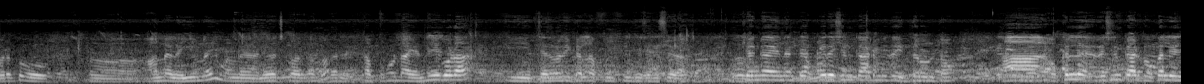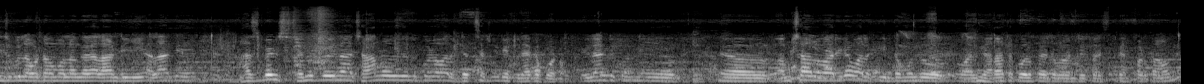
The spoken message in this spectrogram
వరకు ఆన్లైన్ అయ్యి ఉన్నాయి. మన నియోజకవర్గంలో తప్పకుండా అవన్నీ కూడా ఈ జనవరి కల్లా ఫుల్ఫిల్ చేసే దిశగా. ముఖ్యంగా ఏంటంటే ఒకే రేషన్ కార్డు మీద ఇద్దరు ఉంటాం. ఆ ఒకళ్ళే రేషన్ కార్డుకి ఒకళ్ళు ఎలిజిబుల్ అవటం మూలంగా అలాంటివి అలాగే హస్బెండ్స్ చనిపోయిన చాలా రోజులు కూడా వాళ్ళకి డెత్ సర్టిఫికేట్ లేకపోవడం ఇలాంటి కొన్ని అంశాల వారిగా వాళ్ళకి ఇంతకుముందు వాళ్ళకి అర్హత కోల్పోయేటువంటి పరిస్థితి కనపడతా ఉంది.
